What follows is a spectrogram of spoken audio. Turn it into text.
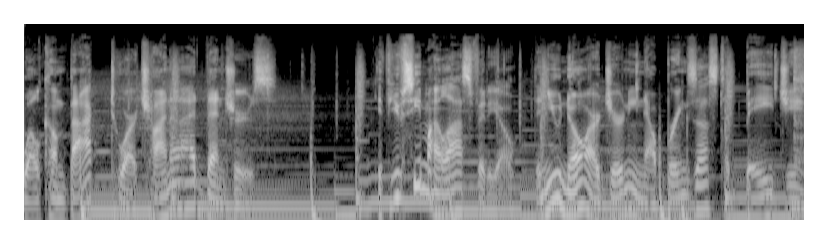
Welcome back to our China adventures. If you've seen my last video, then you know our journey now brings us to Beijing.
